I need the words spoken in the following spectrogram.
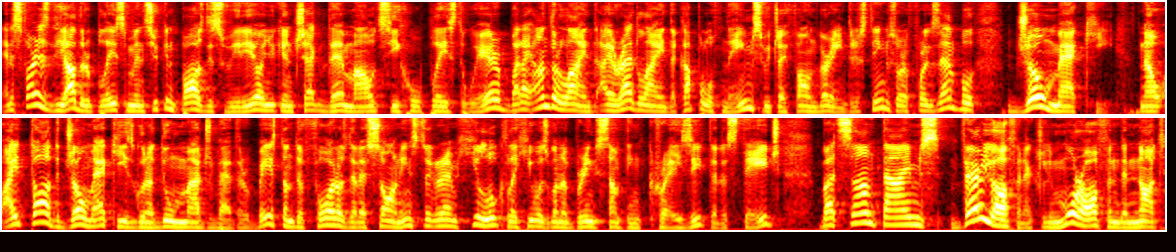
And as far as the other placements, you can pause this video and you can check them out, see who placed where, but I underlined, I redlined a couple of names which I found very interesting. So for example, Joe Mackey. Now, I thought Joe Mackey is gonna do much better. Based on the photos that I saw on Instagram, he looked like he was gonna bring something crazy to the stage. But sometimes, very often actually, more often than not,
